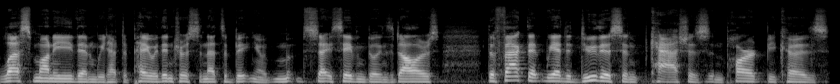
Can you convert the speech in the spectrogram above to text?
less money than we'd have to pay with interest, and that's a big, you know, saving billions of dollars. The fact that we had to do this in cash is in part because."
